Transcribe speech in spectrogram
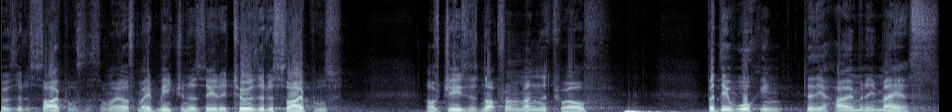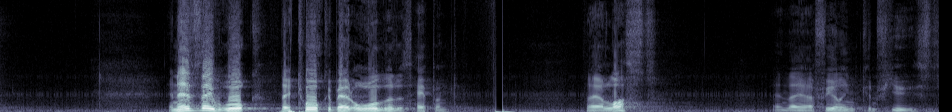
two of the disciples, and someone else made mention of this earlier, two of the disciples of Jesus, not from among the twelve, but they're walking to their home in Emmaus. And as they walk, they talk about all that has happened. They are lost and they are feeling confused.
